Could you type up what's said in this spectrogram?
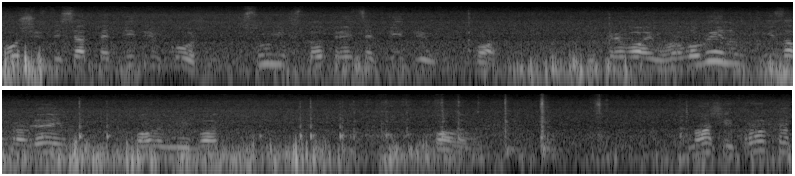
по 65 літрів кожен. В сумі 130 літрів бак. Відкриваємо горловину і заправляємо паливний бак паливом. Наш трактор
